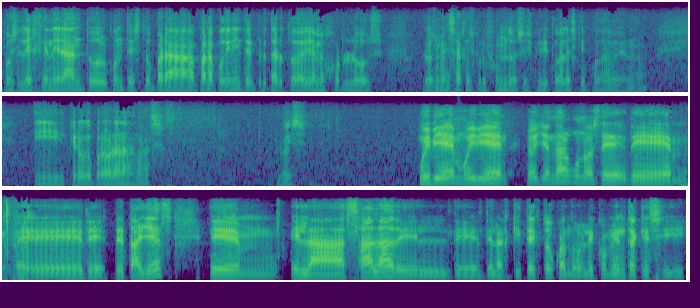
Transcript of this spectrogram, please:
pues le generan todo el contexto para, para poder interpretar todavía mejor los, los mensajes profundos espirituales que pueda haber, ¿no? Y creo que por ahora nada más. Luis. Muy bien, muy bien. No, yendo a algunos de, eh, detalles, em, en la sala del, arquitecto, cuando le comenta que si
